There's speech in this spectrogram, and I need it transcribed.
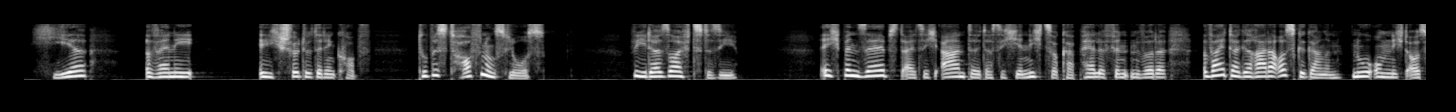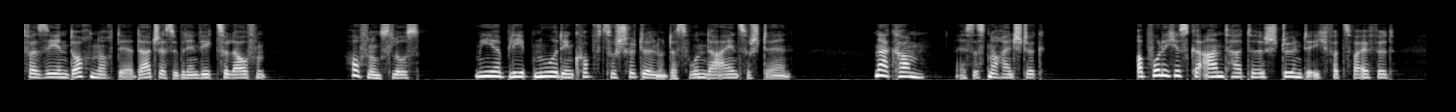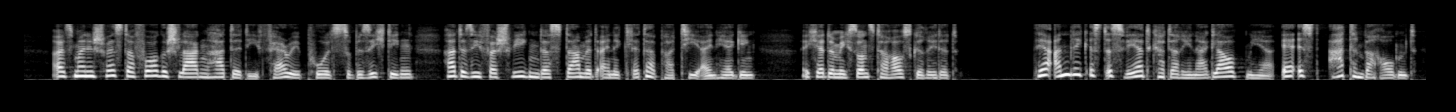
Hier, Venny, ich schüttelte den Kopf. Du bist hoffnungslos. Wieder seufzte sie. Ich bin selbst, als ich ahnte, dass ich hier nicht zur Kapelle finden würde, weiter geradeaus gegangen, nur um nicht aus Versehen doch noch der Duchess über den Weg zu laufen. Hoffnungslos. Mir blieb nur, den Kopf zu schütteln und das Wunder einzustellen. Na komm, es ist noch ein Stück. Obwohl ich es geahnt hatte, stöhnte ich verzweifelt. Als meine Schwester vorgeschlagen hatte, die Fairy Pools zu besichtigen, hatte sie verschwiegen, dass damit eine Kletterpartie einherging. Ich hätte mich sonst herausgeredet. Der Anblick ist es wert, Katharina, glaub mir, er ist atemberaubend.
